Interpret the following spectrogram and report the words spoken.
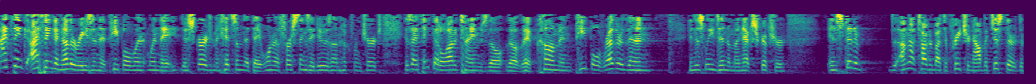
I think I think another reason that people when when they discouragement hits them that they one of the first things they do is unhook from church is I think that a lot of times they'll they'll they come and people rather than and this leads into my next scripture. Instead of, I'm not talking about the preacher now, but just the, the,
